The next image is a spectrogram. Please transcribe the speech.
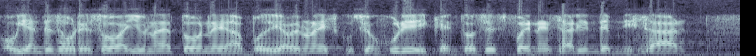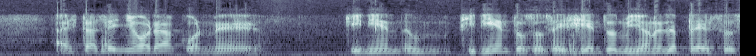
Obviamente sobre eso hay una, podría haber una discusión jurídica. Entonces fue necesario indemnizar a esta señora con eh, 500, un- 500 o 600 millones de pesos.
